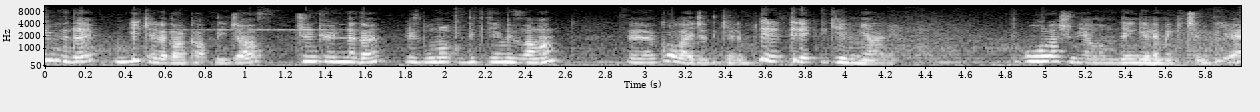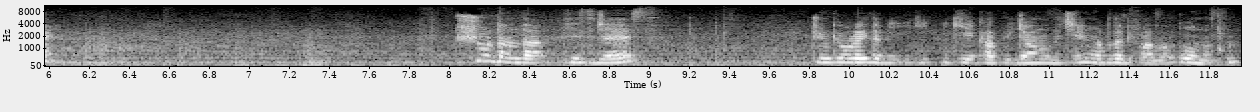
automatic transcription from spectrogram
Şimdi de bir kere daha katlayacağız. Çünkü neden? Biz bunu diktiğimiz zaman e, kolayca dikelim. Direkt, direkt dikelim yani. Uğraşmayalım dengelemek için diye. Şuradan da keseceğiz. Çünkü orayı da bir iki, ikiye katlayacağımız için orada da bir fazlalık olmasın.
